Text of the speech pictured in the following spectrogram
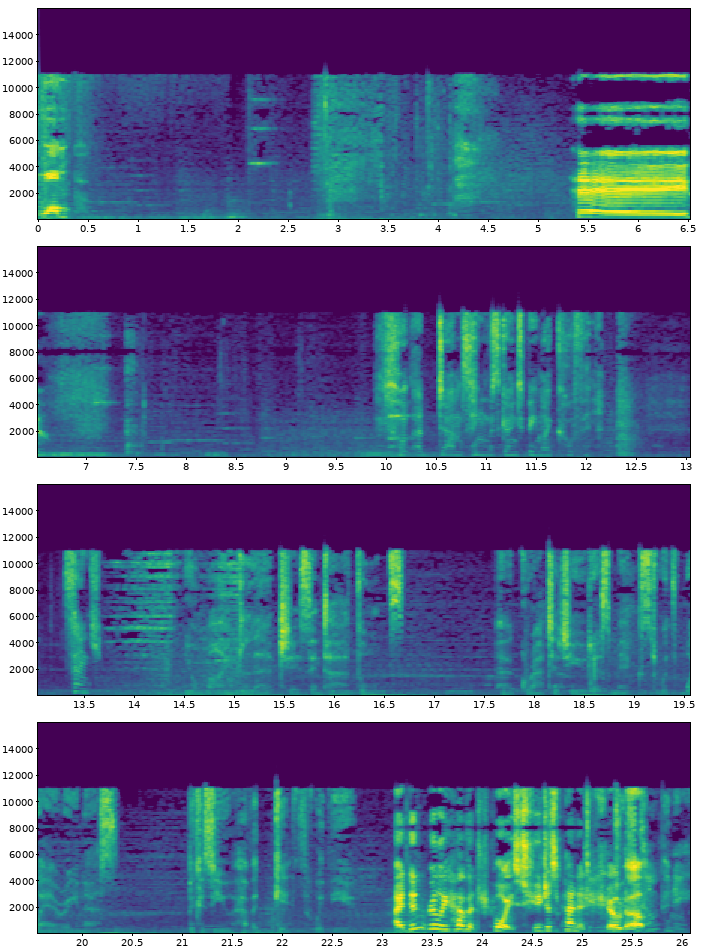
Wump. Hey. Thought that damn thing was going to be my coffin. Thank you. Your mind lurches into her thoughts. Her gratitude is mixed with wariness because you have a gift with you. I didn't really have a choice. She just kind of showed up. Company.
